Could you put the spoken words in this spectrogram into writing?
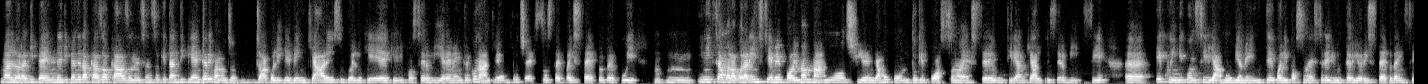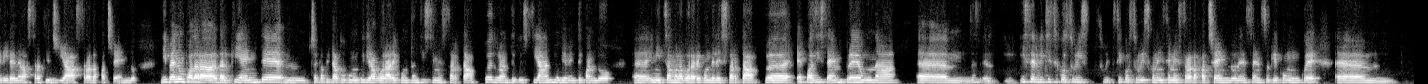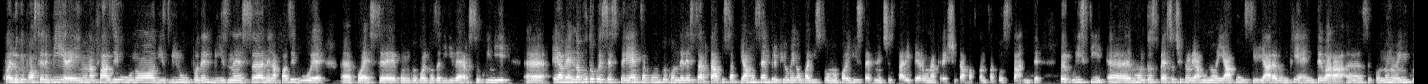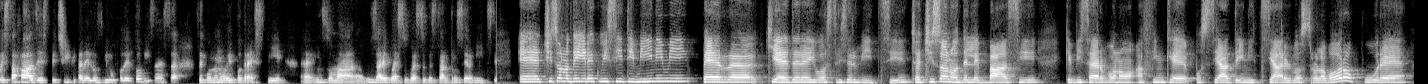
Ma allora dipende, dipende da caso a caso, nel senso che tanti clienti arrivano già, già con le idee ben chiare su quello che, che, gli può servire, mentre con altri è un processo step by step per cui iniziamo a lavorare insieme e poi man mano ci rendiamo conto che possono essere utili anche altri servizi eh, e quindi consigliamo ovviamente quali possono essere gli ulteriori step da inserire nella strategia strada facendo. Dipende un po' dalla, dal cliente, mh, ci è capitato comunque di lavorare con tantissime start-up durante questi anni, ovviamente quando eh, iniziamo a lavorare con delle start-up eh, è quasi sempre una... Ehm, I servizi si, costruis- si, costruiscono insieme strada facendo, nel senso che comunque ehm, quello che può servire in una fase 1 di sviluppo del business, nella fase 2 eh, può essere comunque qualcosa di diverso. Quindi, eh, e avendo avuto questa esperienza comunque con delle startup, sappiamo sempre più o meno quali sono poi gli step necessari per una crescita abbastanza costante. Per cui sì, eh, molto spesso ci troviamo noi a consigliare ad un cliente, guarda, eh, secondo noi in questa fase specifica dello sviluppo del tuo business, secondo noi potresti, eh, insomma, usare questo, questo e quest'altro servizio. E ci sono dei requisiti minimi per chiedere i vostri servizi? Cioè ci sono delle basi che vi servono affinché possiate iniziare il vostro lavoro oppure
